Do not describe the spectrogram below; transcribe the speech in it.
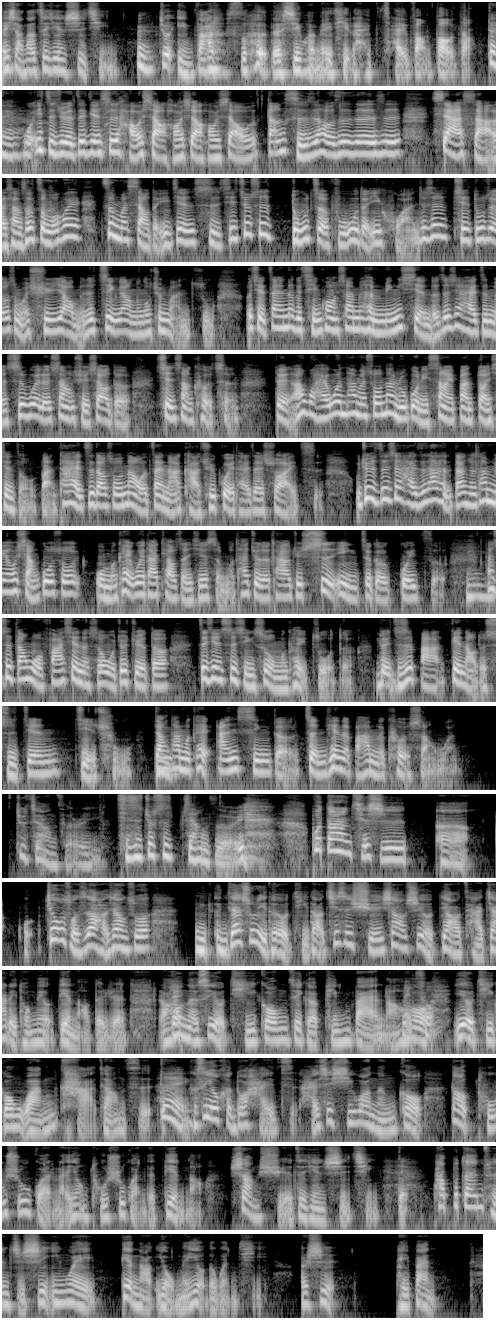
没想到这件事情，嗯，就引发了所有的新闻媒体来采访报道。对，我一直觉得这件事好小好小好小，我当时之后是真的是吓傻了，想说怎么会这么小的一件事？其实就是读者服务的一环，就是其实读者有什么需要，我们就尽量能够去满足。而且在那个情况下面，很明显的，这些孩子们是为了上学校的线上课程。对，然后我还问他们说：“那如果你上一半断线怎么办？”他还知道说：“那我再拿卡去柜台再刷一次。”我觉得这些孩子他很单纯，他没有想过说我们可以为他调整些什么，他觉得他要去适应这个规则。嗯。但是当我发现的时候，我就觉得这件事情是我们可以做的。对，只是把电脑的时间解除，让他们可以安心的整天的把他们的课上完，就这样子而已。其实就是这样子而已。不过当然，其实呃，我就我所知道，好像说。你你在书里头有提到，其实学校是有调查家里头没有电脑的人，然后呢是有提供这个平板，然后也有提供网卡这样子。对。可是有很多孩子还是希望能够到图书馆来用图书馆的电脑上学这件事情。对。他不单纯只是因为电脑有没有的问题，而是陪伴。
